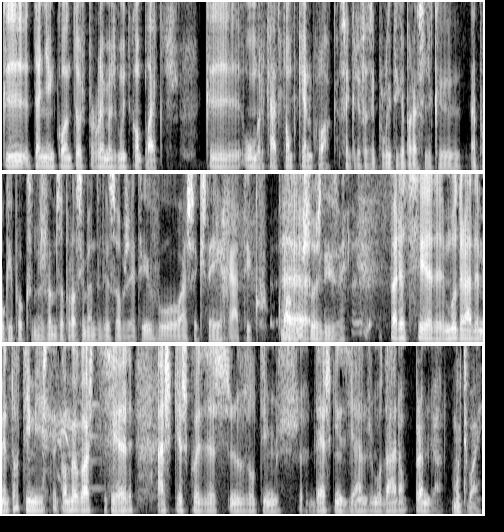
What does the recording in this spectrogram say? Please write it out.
que tenha em conta os problemas muito complexos que um mercado tão pequeno coloca. Sem querer fazer política, parece-lhe que a pouco e pouco nos vamos aproximando desse objetivo ou acha que isto é errático, como algumas pessoas dizem? Para ser moderadamente otimista, como eu gosto de ser, acho que as coisas nos últimos 10, 15 anos mudaram para melhor. Muito bem.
